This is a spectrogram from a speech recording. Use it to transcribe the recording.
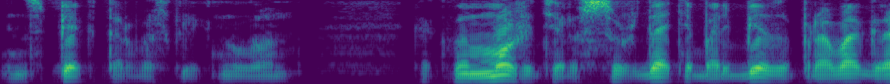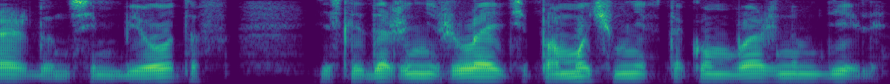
«Инспектор!» — воскликнул он. «Как вы можете рассуждать о борьбе за права граждан-симбиотов, если даже не желаете помочь мне в таком важном деле?»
